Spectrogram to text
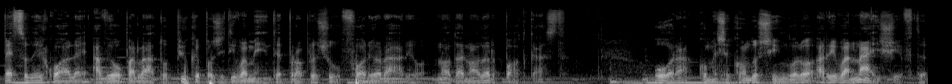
pezzo del quale avevo parlato più che positivamente proprio su Fuori Orario, Not Another Podcast. Ora, come secondo singolo, arriva Night Shift,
